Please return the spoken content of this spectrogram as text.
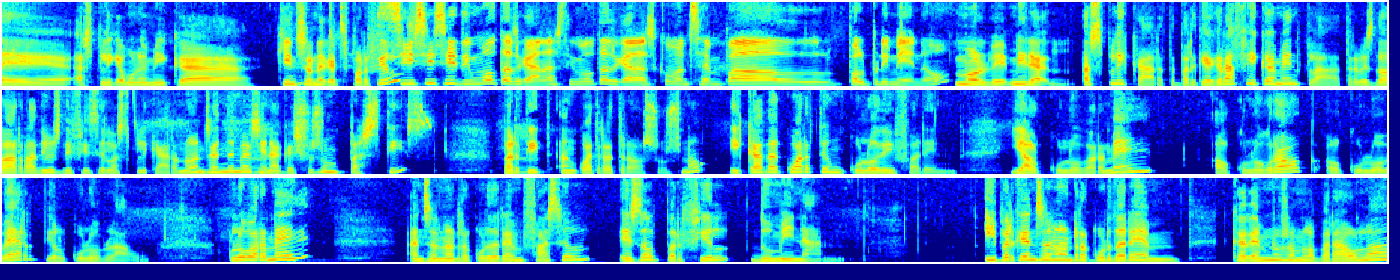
eh, expliquem una mica quins són aquests perfils. Sí, sí, sí, tinc moltes ganes, tinc moltes ganes. Comencem pel, pel primer, no? Molt bé. Mira, mm. explicar-te, perquè gràficament, clar, a través de la ràdio és difícil explicar-ho, no? Ens hem d'imaginar mm. que això és un pastís partit mm. en quatre trossos, no? I cada quart té un color diferent. Hi ha el color vermell, el color groc, el color verd i el color blau. El color vermell, ens en recordarem fàcil, és el perfil dominant i per què ens en recordarem? Quedem-nos amb la paraula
